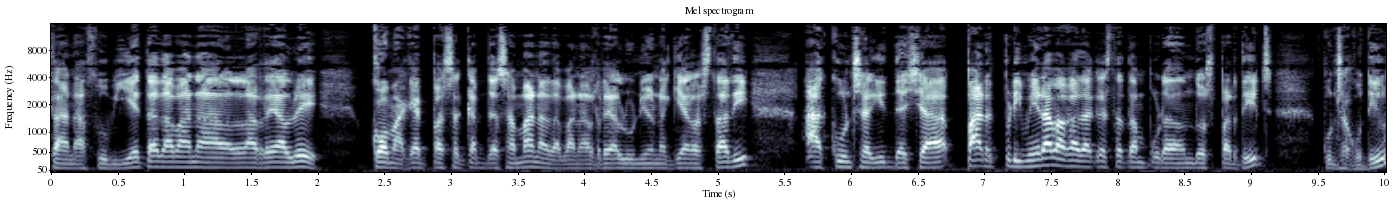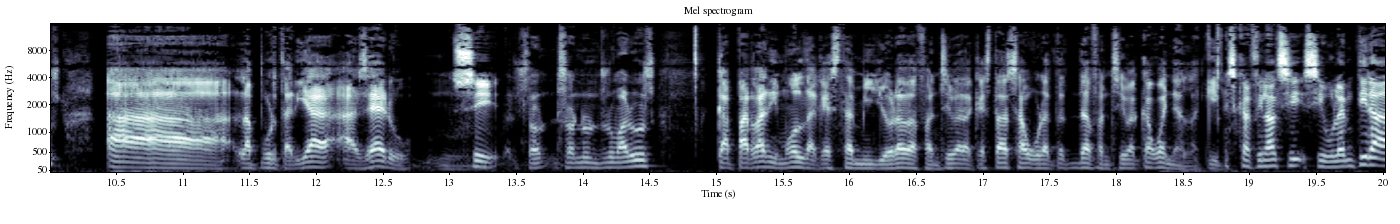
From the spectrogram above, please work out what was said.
Tant a Zubieta davant a la Real B com aquest passat cap de setmana davant el Real Unión aquí a l'estadi, ha aconseguit deixar per primera vegada aquesta temporada en dos partits consecutius a la porteria a zero. Sí. Són, són uns números que parlen i molt d'aquesta millora defensiva, d'aquesta seguretat defensiva que ha guanyat l'equip. És que al final, si, si volem tirar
